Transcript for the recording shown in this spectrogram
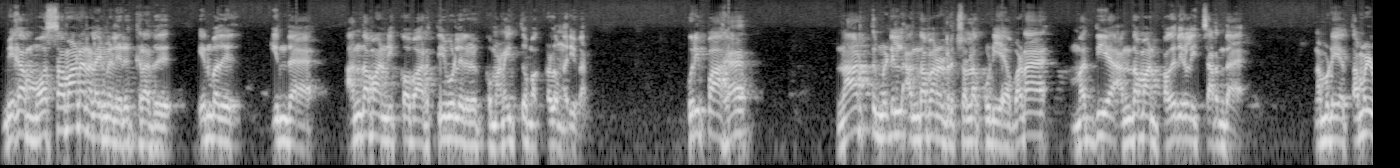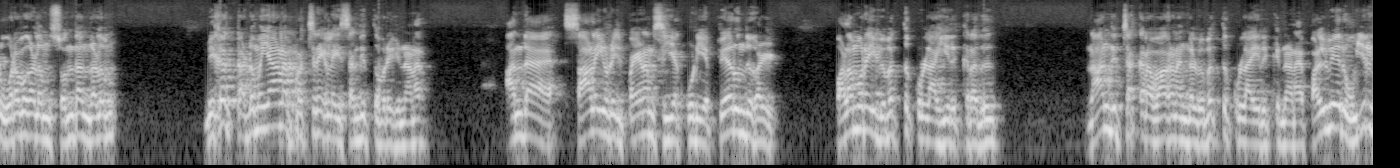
மிக மோசமான நிலைமையில் இருக்கிறது என்பது இந்த அந்தமான் நிக்கோபார் தீவில் இருக்கும் அனைத்து மக்களும் அறிவர். குறிப்பாக நார்த் மிடில் அந்தமான் என்று சொல்லக்கூடிய வட மத்திய அந்தமான் பகுதிகளைச் சார்ந்த நம்முடைய தமிழ் உறவுகளும் சொந்தங்களும் மிக கடுமையான பிரச்சனைகளை சந்தித்து வருகின்றனர். அந்த சாலையுடைய பயணம் செய்யக்கூடிய பேருந்துகள் பலமுறை விபத்துக்குள்ளாகி இருக்கிறது. நான்கு சக்கர வாகனங்கள் விபத்துக்குள்ளாகி இருக்கின்றன. பல்வேறு உயிர்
